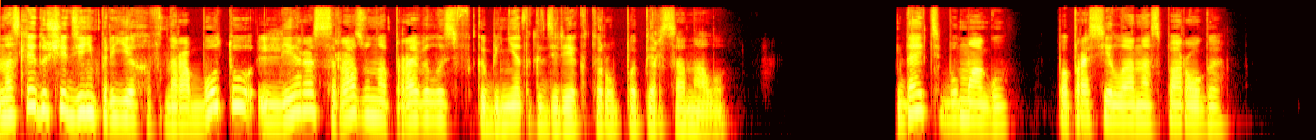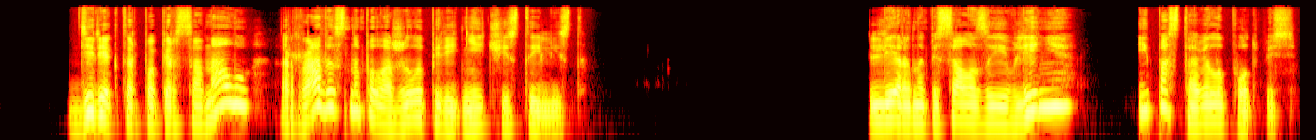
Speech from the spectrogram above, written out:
На следующий день, приехав на работу, Лера сразу направилась в кабинет к директору по персоналу. «Дайте бумагу», — попросила она с порога. Директор по персоналу радостно положила перед ней чистый лист. Лера написала заявление и поставила подпись.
